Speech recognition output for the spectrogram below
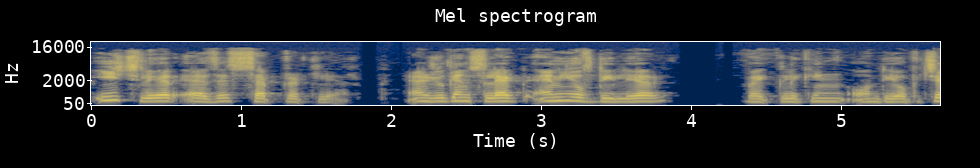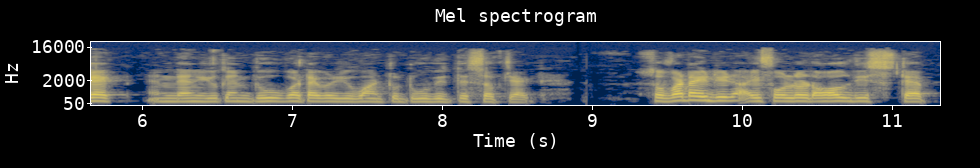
each layer as a separate layer and you can select any of the layer by clicking on the object and then you can do whatever you want to do with this object. So what I did, I followed all these steps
